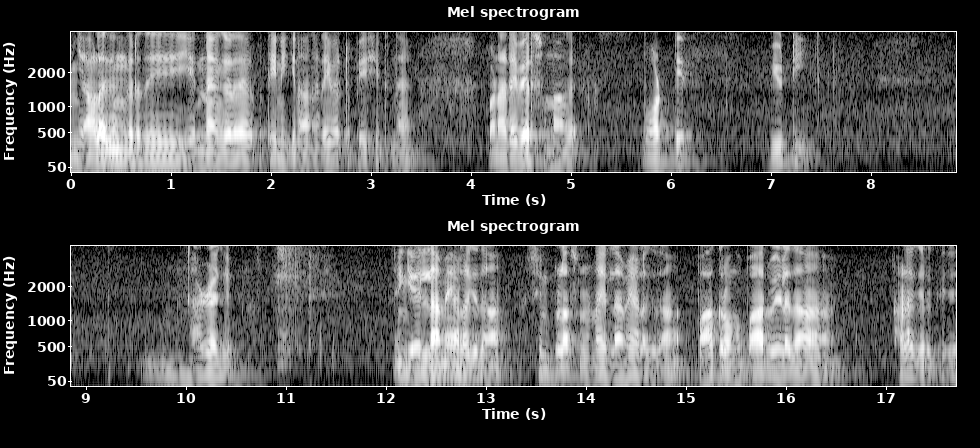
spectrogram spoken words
இங்கே அழகுங்கிறது என்னங்கிறத பற்றி இன்றைக்கி நான் நிறைய பேர்கிட்ட பேசிகிட்டு இருந்தேன். இப்போ நிறைய பேர் சொன்னாங்க வாட் இஸ் பியூட்டி அழகு. இங்கே எல்லாமே அழகு தான் சிம்பிளாக சொல்லணும்னா எல்லாமே அழகு தான் பார்க்குறவங்க பார்வையில் தான் அழகு இருக்குது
